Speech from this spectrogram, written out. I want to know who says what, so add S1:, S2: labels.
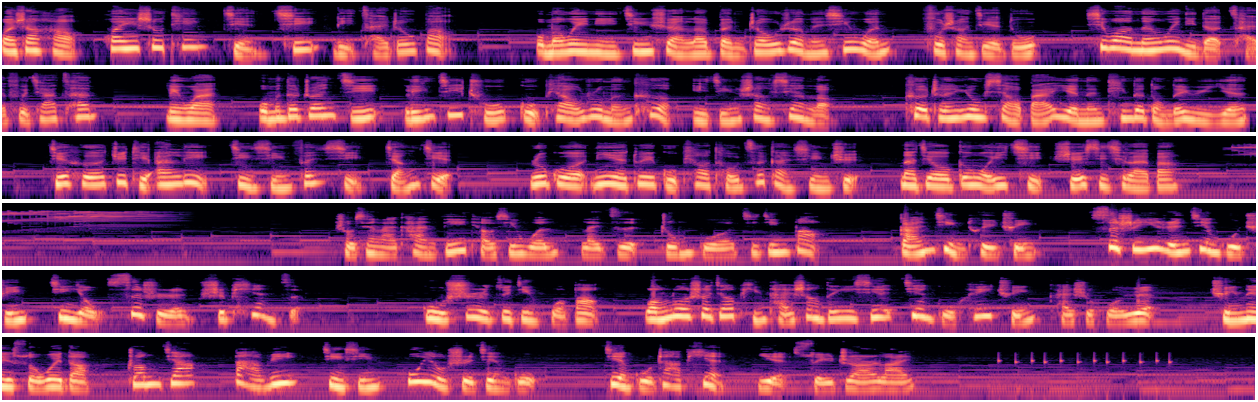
S1: 晚上好，欢迎收听减七理财周报。我们为你精选了本周热门新闻，附上解读，希望能为你的财富加餐。另外，我们的专辑《零基础股票入门课》已经上线了，课程用小白也能听得懂的语言，结合具体案例进行分析讲解。如果你也对股票投资感兴趣，那就跟我一起学习起来吧。首先来看第一条新闻，来自中国基金报，赶紧退群，四十一人荐股群竟有四十人是骗子。股市最近火爆，网络社交平台上的一些荐股黑群开始活跃，群内所谓的庄家大 V 进行忽悠式荐股，荐股诈骗也随之而来。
